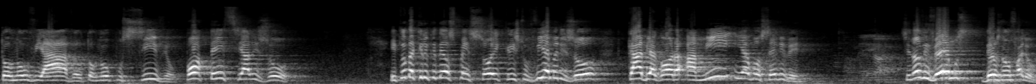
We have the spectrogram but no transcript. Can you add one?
tornou viável, tornou possível, potencializou. E tudo aquilo que Deus pensou e Cristo viabilizou, cabe agora a mim e a você viver. Se não vivermos, Deus não falhou.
